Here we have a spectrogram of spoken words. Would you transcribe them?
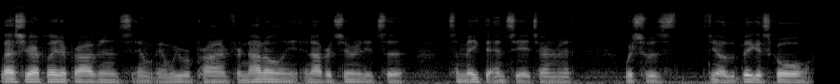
Last year I played at Providence and, and we were primed for not only an opportunity to, to make the NCAA tournament, which was, you know, the biggest goal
